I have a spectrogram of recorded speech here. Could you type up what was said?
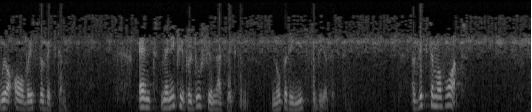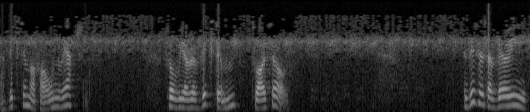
we are always the victim. And many people do feel like victims. Nobody needs to be a victim. A victim of what? A victim of our own reactions. So we are a victim to ourselves. This is a very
